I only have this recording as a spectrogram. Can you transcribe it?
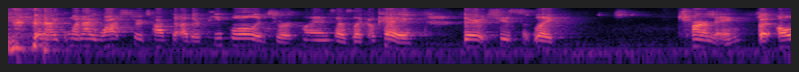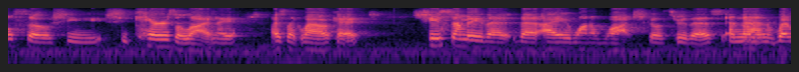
and I, when I watched her talk to other people and to her clients, I was like, okay, there, she's like charming, but also she she cares a lot. And I, I was like, wow, okay, she's somebody that that I want to watch go through this. And then when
